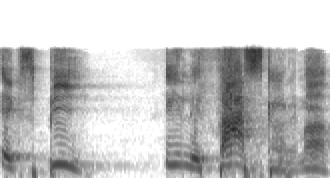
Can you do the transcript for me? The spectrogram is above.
expie. Il efface carrément.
